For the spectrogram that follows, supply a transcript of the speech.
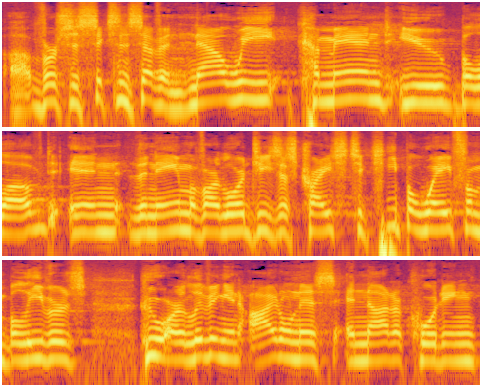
Uh, verses 6 and 7. Now we command you, beloved, in the name of our Lord Jesus Christ, to keep away from believers who are living in idleness and not according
